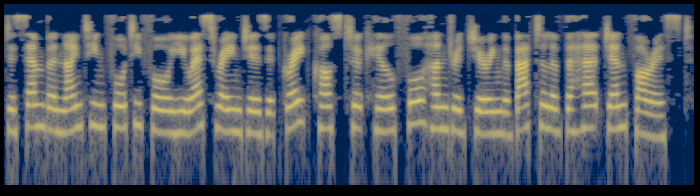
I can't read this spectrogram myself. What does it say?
December 1944 U.S. Rangers at great cost took Hill 400 during the Battle of the Hurtgen Forest.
